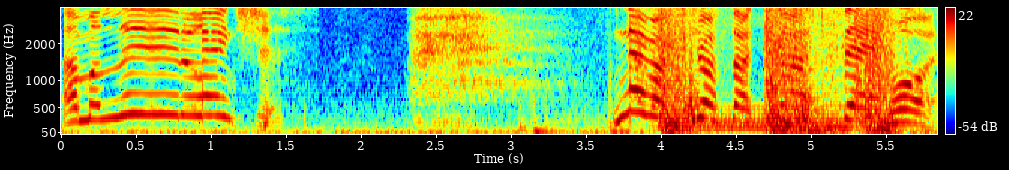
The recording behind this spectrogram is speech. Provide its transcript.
I'm a little anxious. Never trust a goddamn horse.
